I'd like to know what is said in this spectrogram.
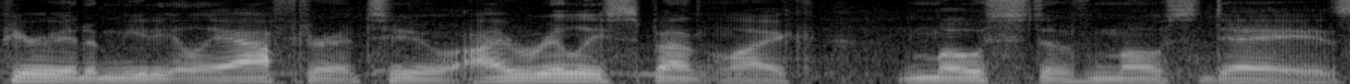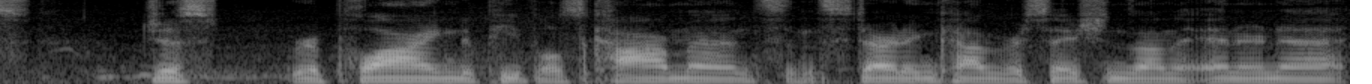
period immediately after it, too. I really spent like most of most days just replying to people's comments and starting conversations on the internet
